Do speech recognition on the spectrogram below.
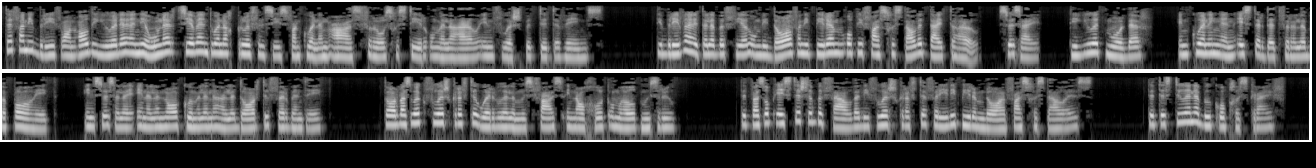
skrifte van die brief aan al die jode in die 127 provincies van koning Aas verlos gestuur om hulle heil en voorspoed toe te wens. Die briewe het hulle beveel om die dag van die Pirum op die vastgestelde tijd te hou, soos hy, die jood moordig, en koningin Esther dit vir hulle bepaal het, en soos hulle en hulle nakomelinge hulle daartoe verbind het. Daar was ook voorschriften oor hoe hulle moes vast en na God om hulp moes roep. Dit was op Esterse bevel dat die voorschriften voor die Pirumdae vastgesteld is. Dit is toe in een boek opgeskryf.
